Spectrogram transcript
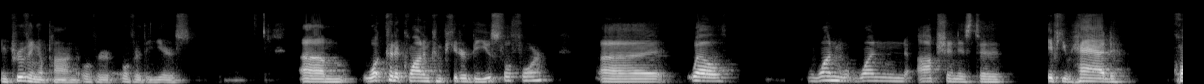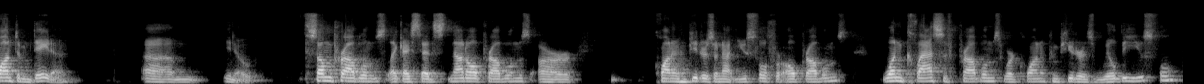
improving upon over, over the years. Um, what could a quantum computer be useful for? Uh, well, one, one option is to, if you had quantum data, um, you know, some problems, like I said, not all problems are, quantum computers are not useful for all problems. One class of problems where quantum computers will be useful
